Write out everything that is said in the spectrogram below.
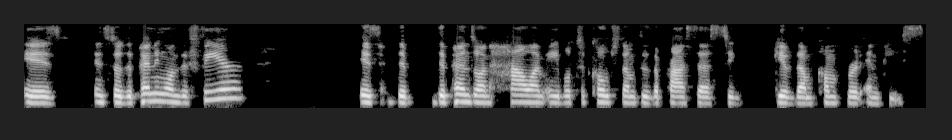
is and so depending on the fear is de- depends on how i'm able to coach them through the process to give them comfort and peace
